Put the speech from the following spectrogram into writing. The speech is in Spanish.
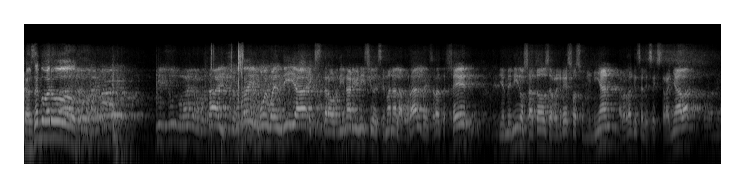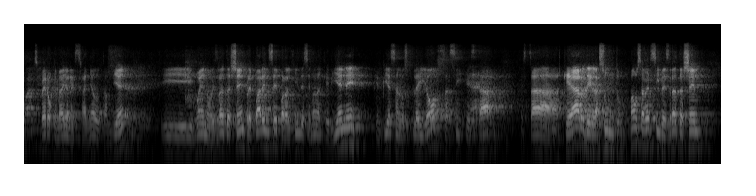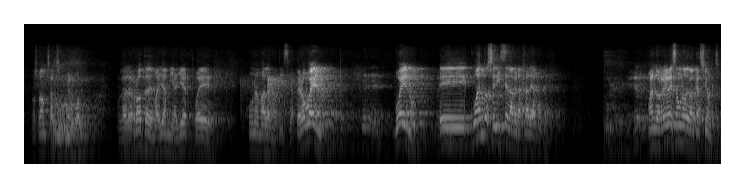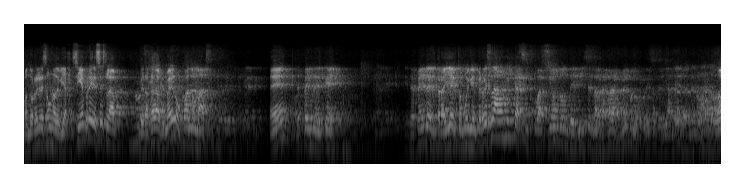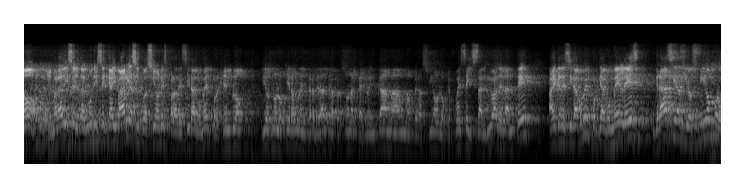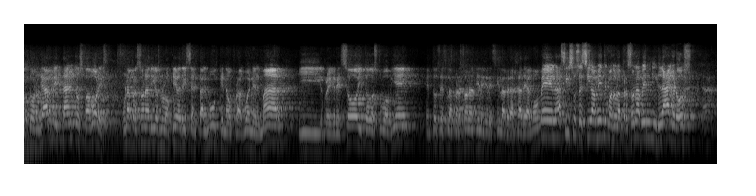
Kazaku. Muy buen día, extraordinario inicio de semana laboral. Bienvenidos a todos de regreso a su minyan. La verdad que se les extrañaba. Espero que me hayan extrañado también. Y bueno, Bezrat Hashem, prepárense para el fin de semana que viene, que empiezan los playoffs, así que está, está que arde el asunto. Vamos a ver si Bezrat Hashem nos vamos al Super Bowl. La derrota de Miami ayer fue una mala noticia. Pero bueno, bueno, eh, ¿cuándo se dice la verajá de Agomel? Cuando regresa uno de vacaciones, cuando regresa uno de viaje. ¿Siempre esa es la verajá de Agomel o cuándo más? ¿Eh? Depende de qué. Depende del trayecto, muy bien. Pero es la única situación donde dices la verajá de Agomel cuando regresas de viaje. No, el dice, el Talmud dice que hay varias situaciones para decir Agomel. Por ejemplo, Dios no lo quiera, una enfermedad que la persona cayó en cama, una operación, lo que fuese, y salió adelante, hay que decir Agomel, porque Agomel es, gracias Dios mío por otorgarme tantos favores. Una persona, Dios no lo quiera, dice el Talmud, que naufragó en el mar y regresó y todo estuvo bien. Entonces la persona tiene que decir la verajá de Agomel. Así sucesivamente, cuando la persona ve milagros,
